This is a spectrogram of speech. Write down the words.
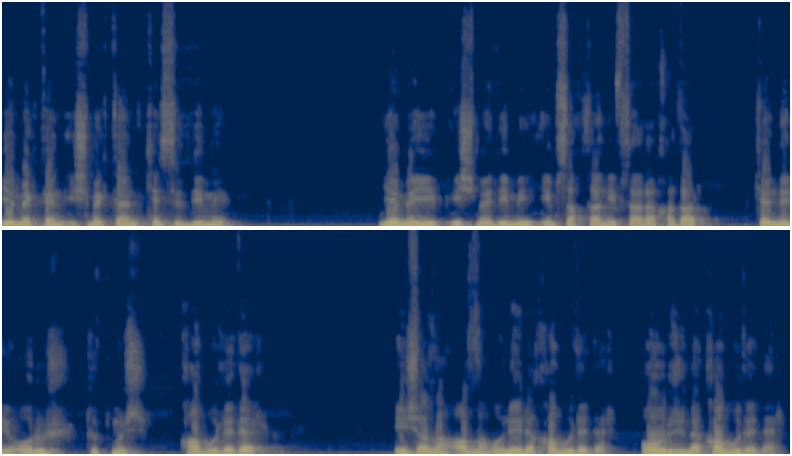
yemekten, içmekten kesildiğimi, yemeyip içmediğimi imsaktan iftara kadar kendini oruç tutmuş, kabul eder. İnşallah Allah onu öyle kabul eder. O orucuna kabul eder.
